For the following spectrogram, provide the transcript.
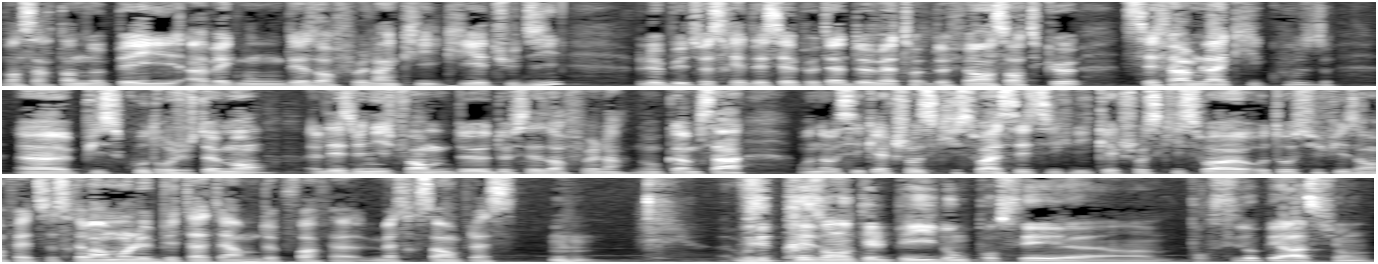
dans certains de nos pays avec donc des orphelins qui, qui étudient. Le but, ce serait d'essayer peut-être de mettre, de faire en sorte que ces femmes-là qui cousent euh, puissent coudre justement les uniformes de, de ces orphelins. Donc comme ça, on a aussi quelque chose qui soit assez cyclique, quelque chose qui soit autosuffisant en fait. Ce serait vraiment le but à terme de pouvoir faire, mettre ça en place. Mhm. Vous êtes présent dans quel pays donc pour ces euh, pour ces opérations?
